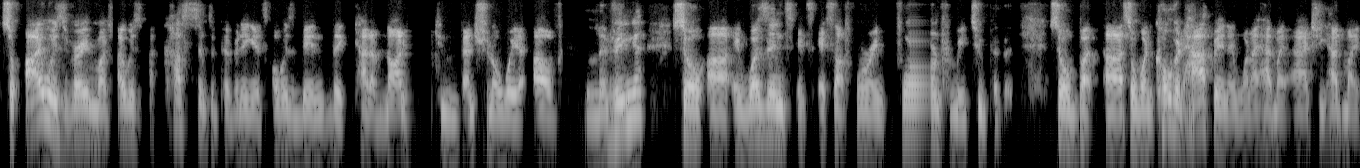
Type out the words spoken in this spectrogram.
So I was very much I was accustomed to pivoting. It's always been the kind of non-conventional way of living. So uh, it wasn't it's it's not foreign foreign for me to pivot. So but uh, so when COVID happened and when I had my I actually had my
